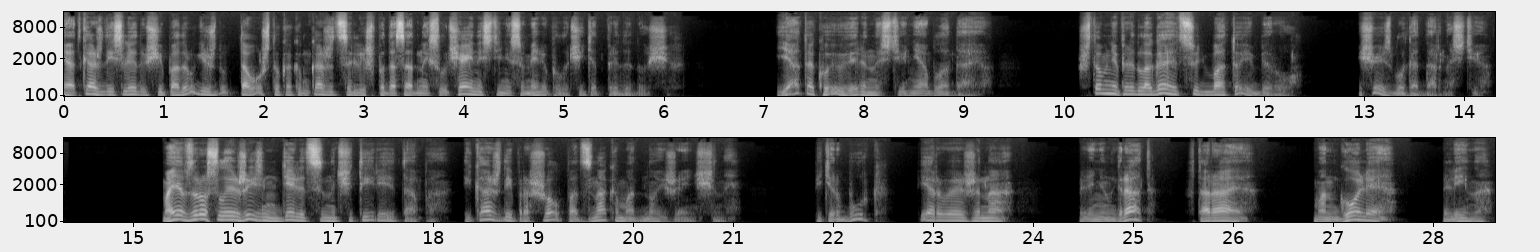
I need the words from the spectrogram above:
и от каждой следующей подруги ждут того, что, как им кажется, лишь по досадной случайности не сумели получить от предыдущих. Я такой уверенностью не обладаю. Что мне предлагает судьба, то и беру. Еще и с благодарностью. Моя взрослая жизнь делится на четыре этапа и каждый прошел под знаком одной женщины. Петербург — первая жена, Ленинград — вторая, Монголия — Лина,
